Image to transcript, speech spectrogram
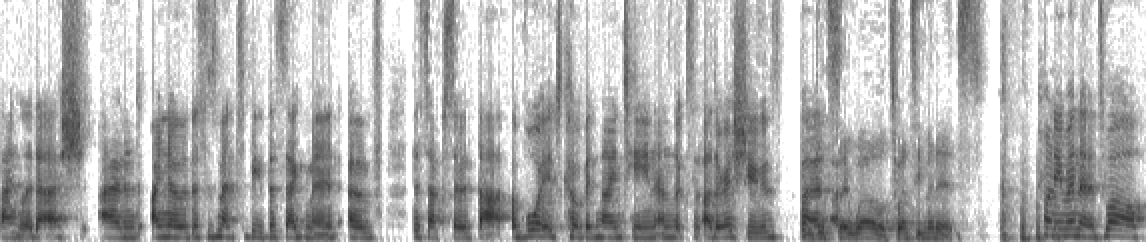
Bangladesh. And I know this is meant to be the segment of this episode that avoids COVID 19 and looks at other issues. But you did so well 20 minutes. 20 minutes. Well,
